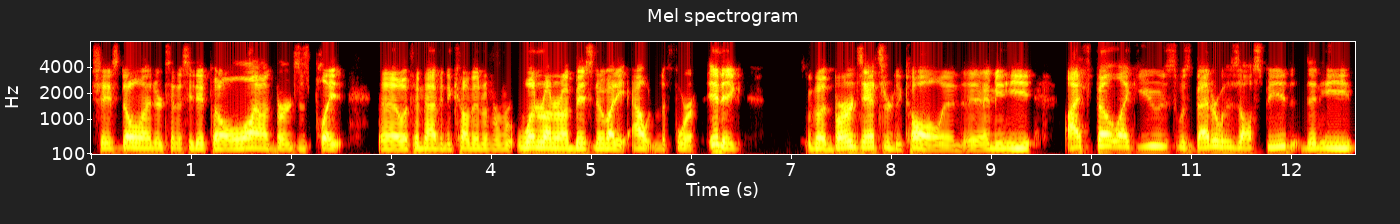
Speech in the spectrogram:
Chase Dollander, Tennessee, they put a lot on Burns' plate uh, with him having to come in with one runner on base, nobody out in the fourth inning. But Burns answered the call. And I mean, he, I felt like Hughes was better with his off speed than he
